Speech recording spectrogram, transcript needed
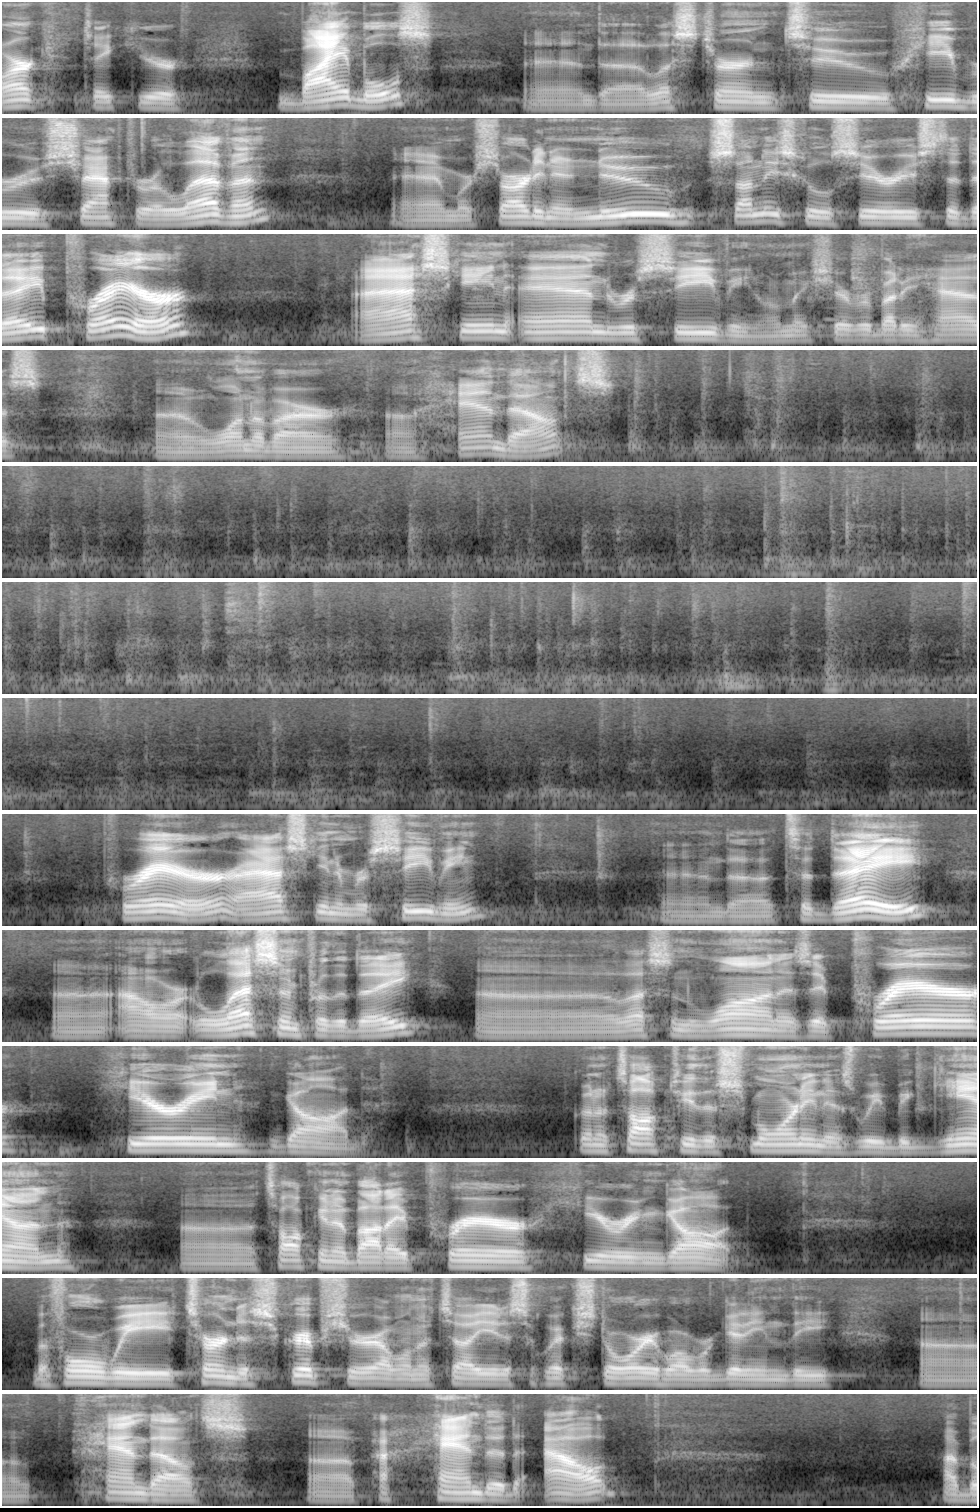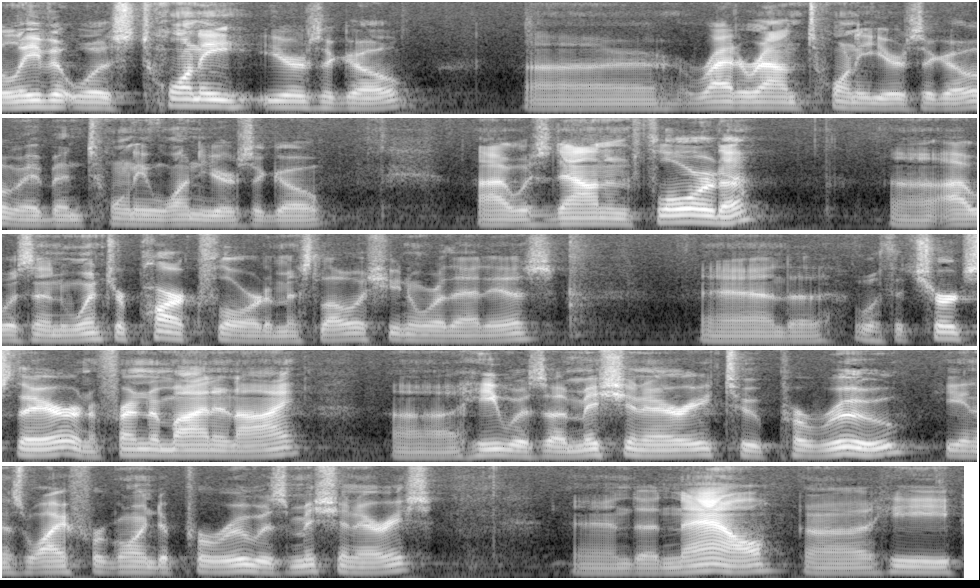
Mark, take your Bibles and uh, let's turn to Hebrews chapter 11. And we're starting a new Sunday school series today prayer, asking, and receiving. I'll make sure everybody has uh, one of our uh, handouts. Prayer, asking and receiving. And uh, today, uh, our lesson for the day, uh, lesson one, is a prayer hearing God. I'm going to talk to you this morning as we begin uh, talking about a prayer hearing God. Before we turn to Scripture, I want to tell you just a quick story while we're getting the uh, handouts uh, handed out. I believe it was 20 years ago, uh, right around 20 years ago, it may have been 21 years ago. I was down in Florida. Uh, I was in Winter Park, Florida, Miss Lois. You know where that is. And uh, with the church there, and a friend of mine and I, uh, he was a missionary to Peru. He and his wife were going to Peru as missionaries. And uh, now uh, he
